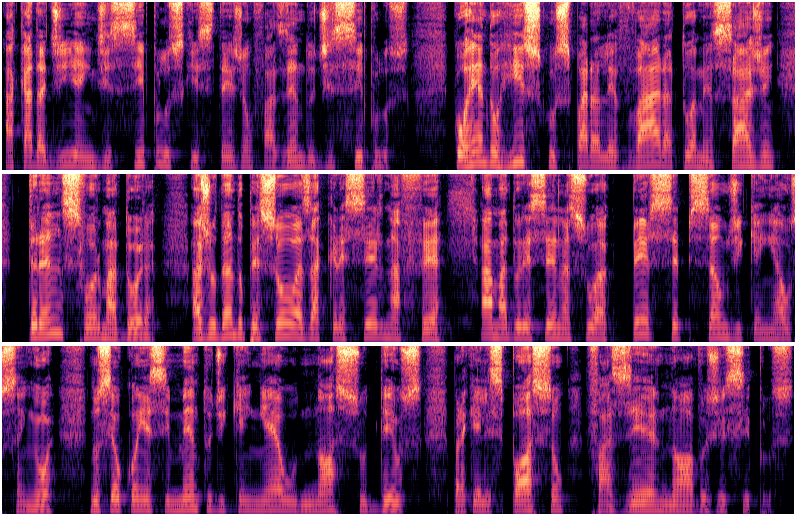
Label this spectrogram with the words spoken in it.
a cada dia em discípulos que estejam fazendo discípulos, correndo riscos para levar a tua mensagem transformadora, ajudando pessoas a crescer na fé, a amadurecer na sua percepção de quem é o Senhor, no seu conhecimento de quem é o nosso Deus, para que eles possam fazer novos discípulos.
